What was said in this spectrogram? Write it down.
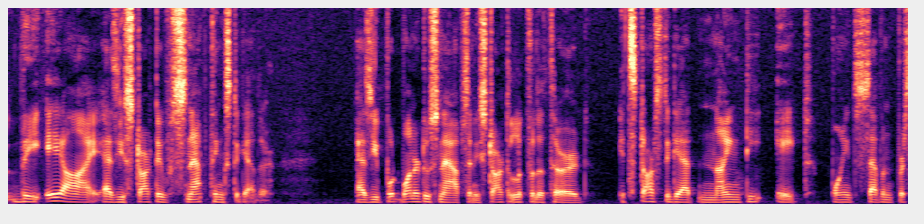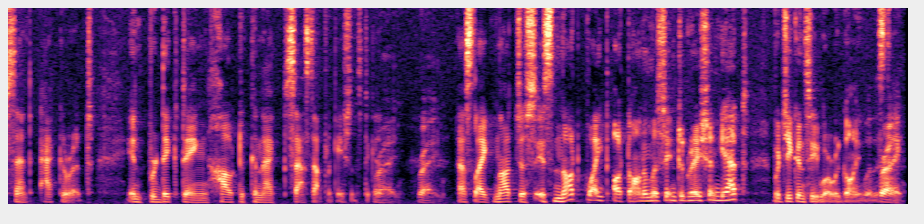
The AI, as you start to snap things together, as you put one or two snaps and you start to look for the third, it starts to get 98.7% accurate in predicting how to connect SaaS applications together. Right, right. That's like not just, it's not quite autonomous integration yet, but you can see where we're going with this right. thing,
